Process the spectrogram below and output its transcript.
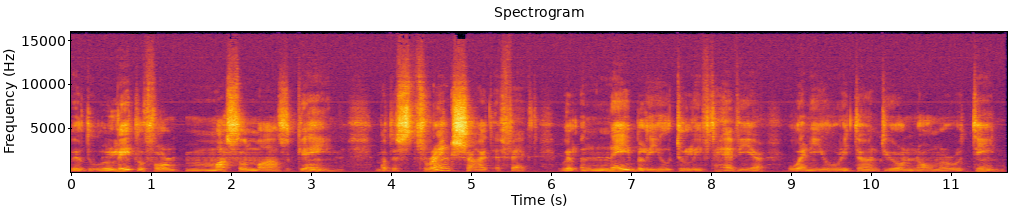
will do little for muscle mass gain, but the strength side effect will enable you to lift heavier when you return to your normal routine.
